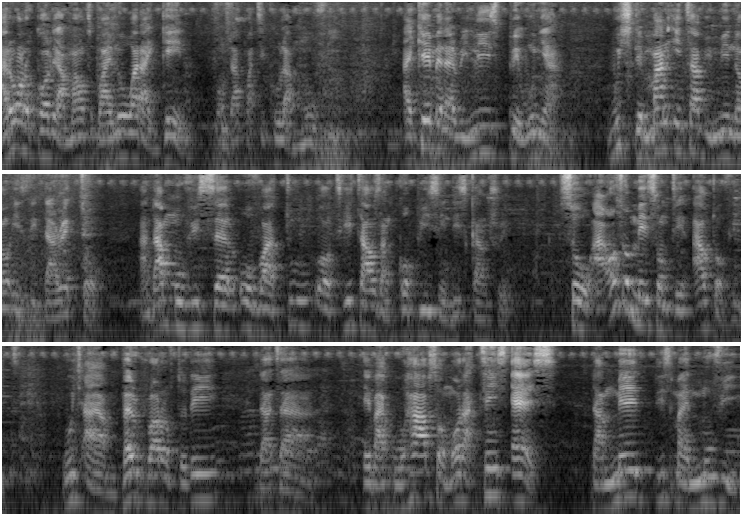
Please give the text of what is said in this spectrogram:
I don't want to call the amount, but I know what I gained from that particular movie. I came and I released Peunya, which the man interviewing me now is the director. And that movie sell over two or three thousand copies in this country. So I also made something out of it, which I am very proud of today. That uh, if I could have some other things else that made this my movie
